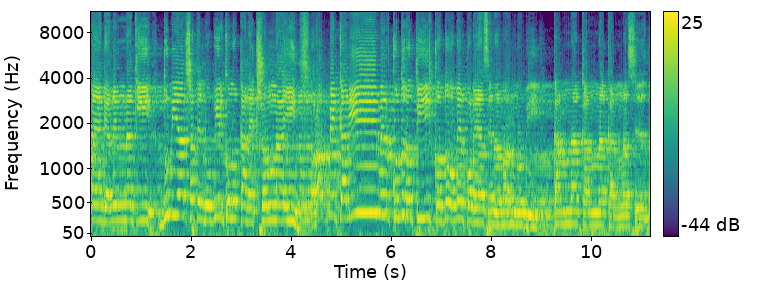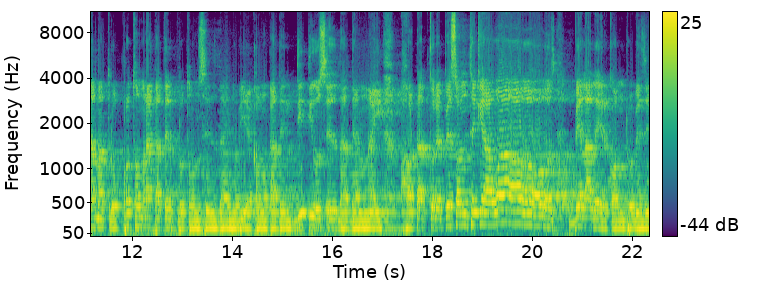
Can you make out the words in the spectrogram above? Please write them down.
হয়ে গেলেন নাকি? দুনিয়ার সাথে নবীর কোনো কানেকশন নাই। রব্বে কারিমের কুদরতি কদমে পড়ে আছেন আমার নবী। কান্না কান্না কান্না সেজদা মাত্র প্রথম রাকাতের প্রথম সেজদায় নবী এখনও কাঁদেন, দ্বিতীয় সেজদা দেন নাই। হঠাৎ করে পেছন থেকে আওয়াজ বেলালের কণ্ঠ বেজে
